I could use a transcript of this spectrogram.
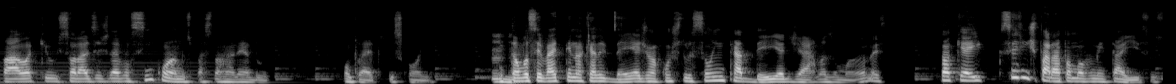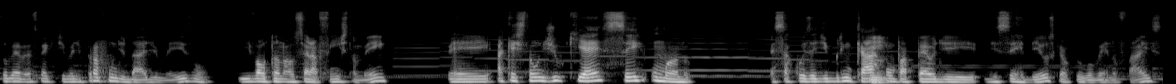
fala que os soldados eles levam cinco anos para se tornarem adultos completos, os clones. Uhum. Então você vai tendo aquela ideia de uma construção em cadeia de armas humanas. Só que aí, se a gente parar para movimentar isso, sob a perspectiva de profundidade mesmo, e voltando aos serafins também, é a questão de o que é ser humano. Essa coisa de brincar Sim. com o papel de, de ser Deus, que é o que o governo faz,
